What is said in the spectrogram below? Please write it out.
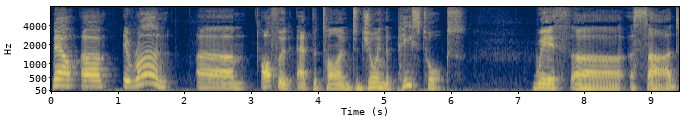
Now, um, Iran um, offered at the time to join the peace talks with uh, Assad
